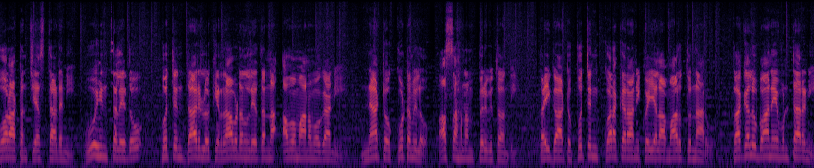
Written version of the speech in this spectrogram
పోరాటం చేస్తాడని ఊహించలేదో పుతిన్ దారిలోకి రావడం లేదన్న అవమానమో గాని నాటో కూటమిలో అసహనం పెరుగుతోంది. పైగా అటు పుతిన్ కొరకరాని కొయ్యలా మారుతున్నారు. పగలు బానే ఉంటారని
